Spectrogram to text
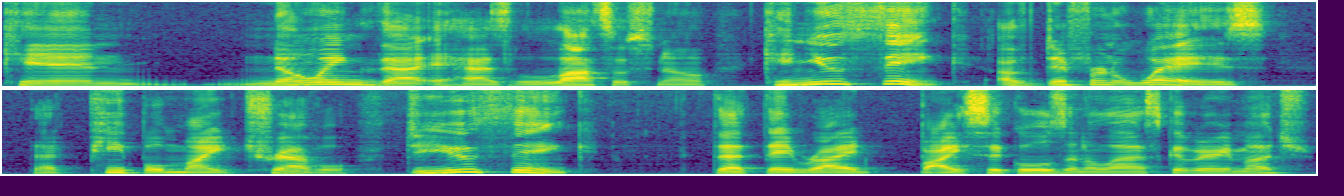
can knowing that it has lots of snow, can you think of different ways that people might travel? Do you think that they ride bicycles in Alaska very much?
